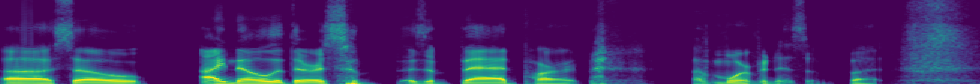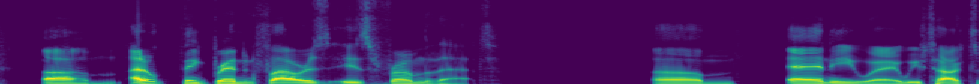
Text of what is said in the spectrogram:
Uh, so I know that there is a is a bad part of Mormonism, but um, I don't think Brandon Flowers is from that. Um. Anyway, we've talked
